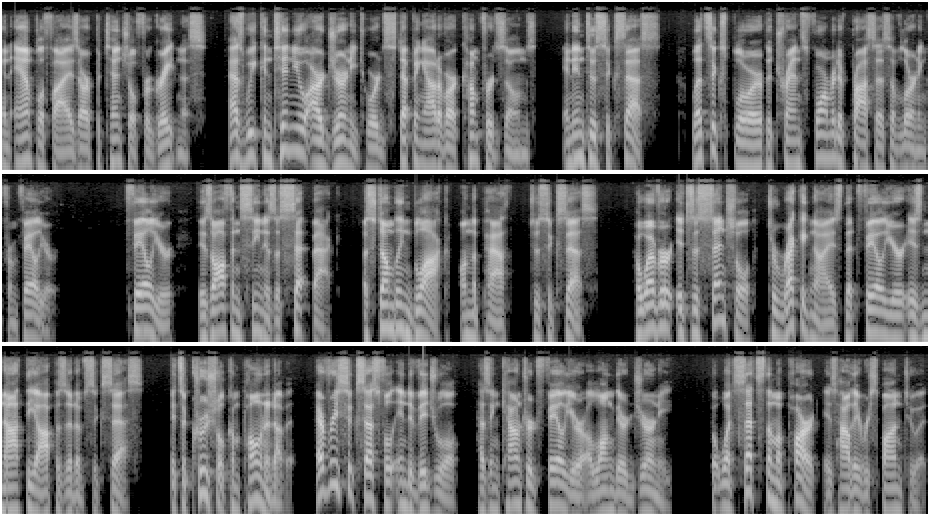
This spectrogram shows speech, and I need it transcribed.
and amplifies our potential for greatness. As we continue our journey towards stepping out of our comfort zones and into success, let's explore the transformative process of learning from failure. Failure is often seen as a setback, a stumbling block on the path to success. However, it's essential to recognize that failure is not the opposite of success. It's a crucial component of it. Every successful individual has encountered failure along their journey, but what sets them apart is how they respond to it.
